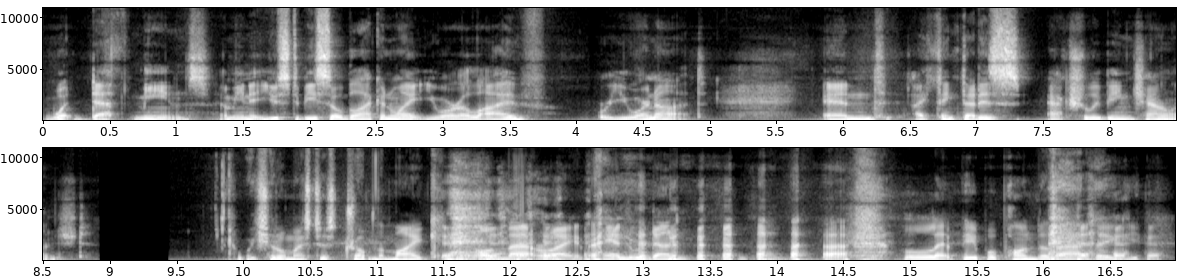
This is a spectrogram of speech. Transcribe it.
what death means? I mean it used to be so black and white. You are alive or you are not. And i think that is actually being challenged. We should almost just drop the mic on that, right? and we're done. Let people ponder that. They,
